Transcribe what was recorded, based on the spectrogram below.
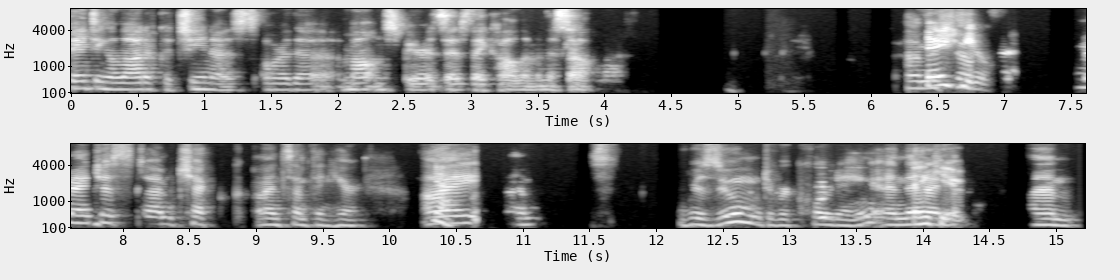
painting a lot of kachinas or the mountain spirits as they call them in the south. Uh, Thank Michelle, you. Can I just um, check on something here? Yeah. I um, resumed recording and then Thank I you. um,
